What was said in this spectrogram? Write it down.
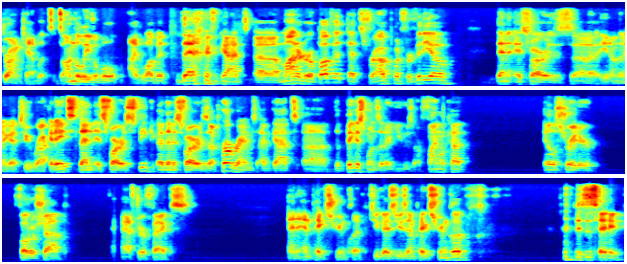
drawing tablets. It's unbelievable. I love it. Then I've got a monitor above it that's for output for video. Then as far as uh, you know, then I got two Rokit Eights. Then as far as speak, uh, then as far as uh, programs, I've got uh, the biggest ones that I use are Final Cut, Illustrator, Photoshop, After Effects, and MPEG Streamclip. Do you guys use MPEG Streamclip? it is a it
